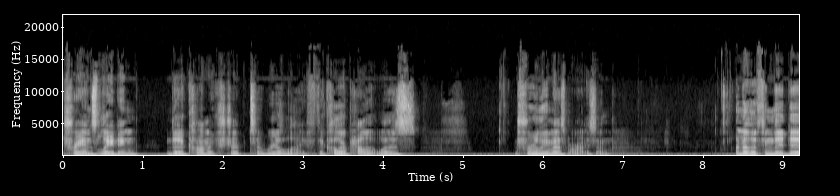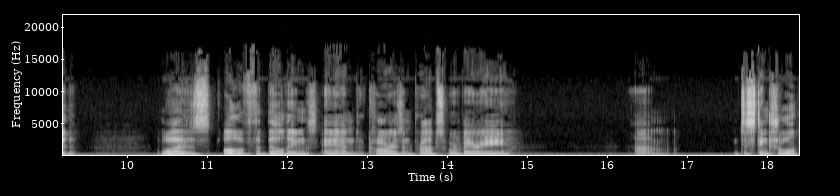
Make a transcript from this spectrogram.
translating the comic strip to real life. The color palette was truly mesmerizing. Another thing they did was all of the buildings and cars and props were very um, distinctual.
